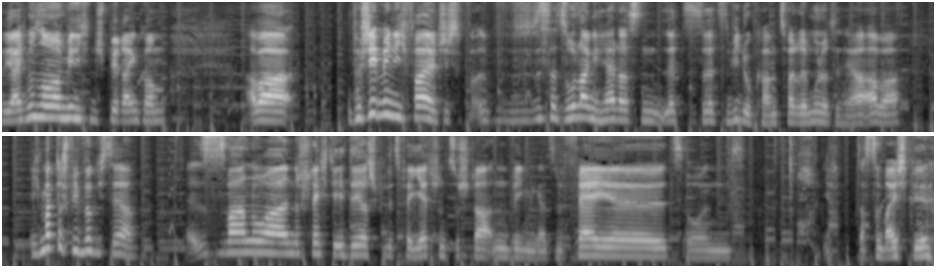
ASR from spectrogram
Ja, ich muss noch mal ein wenig ins Spiel reinkommen. Aber versteht mich nicht falsch. Ich, es ist halt so lange her, dass ein letztes, letztes Video kam. Zwei, drei Monate her. Aber ich mag das Spiel wirklich sehr. Es war nur eine schlechte Idee, das Spiel jetzt jetzt schon zu starten, wegen den ganzen Fails und oh, ja, das zum Beispiel.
